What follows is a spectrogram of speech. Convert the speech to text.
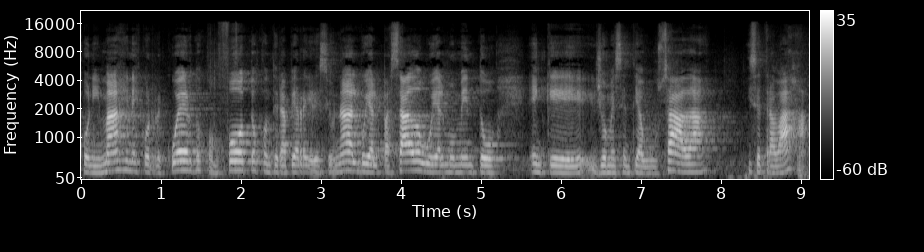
con imágenes, con recuerdos, con fotos, con terapia regresional. Voy al pasado, voy al momento en que yo me sentí abusada y se trabaja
